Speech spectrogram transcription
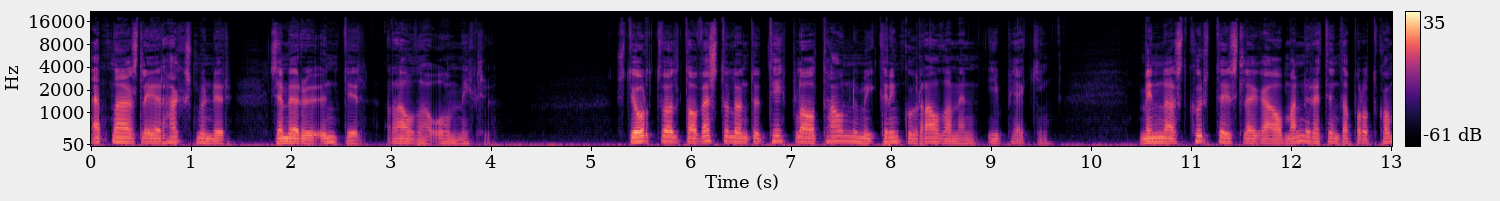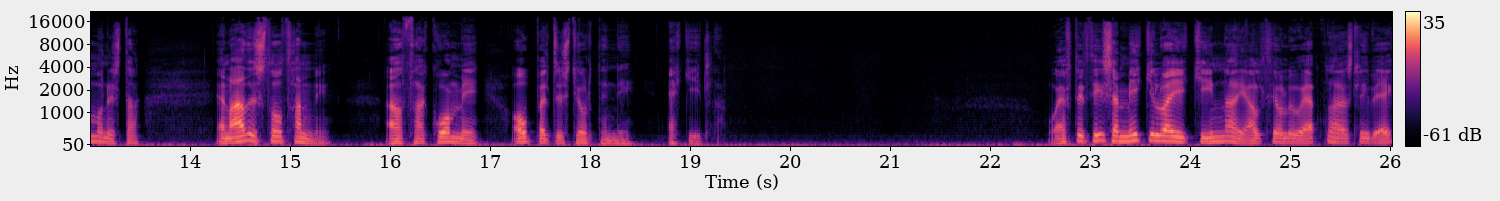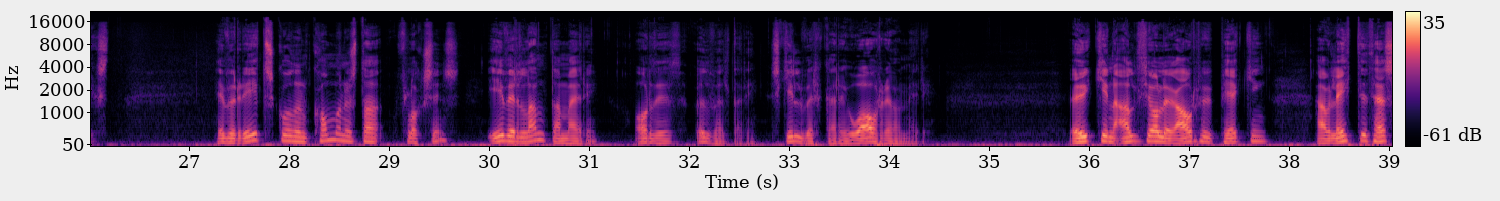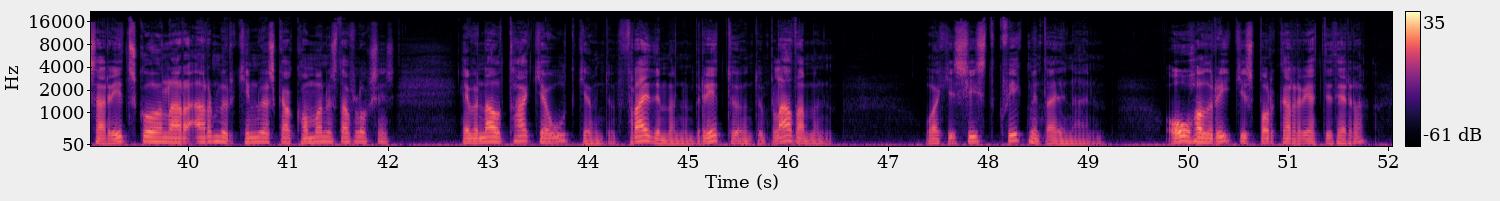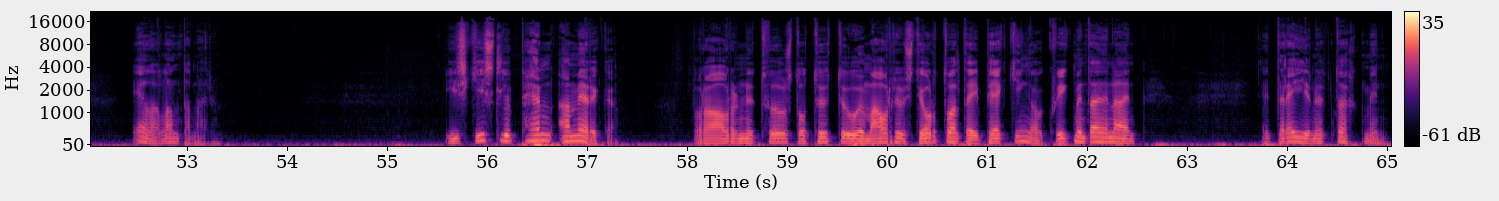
Efnagaslegir hagsmunir sem eru undir ráða og miklu. Stjórnvöld á Vesturlöndu tippla á tánum í kringum ráðamenn í Peking minnast kurteislega á mannréttindabrót kommunista en aðeins þó þannig að það komi óbeldistjórninni ekki ílla. Og eftir því sem mikilvægi Kína í alþjóðlugu efnaðarslífi eikst hefur rítskoðun kommunistaflokksins yfir landamæri orðið auðveldari, skilvirkari og áhrifamæri. Aukin alþjóðlega áhrif Peking Af leiti þess að rítskoðunar armur kynveska kommunistaflokksins hefur náð takja útgefundum, fræðimönnum, rítöfundum, bladamönnum og ekki síst kvikmyndæðinaðinum, óháð ríkisborgarrétti þeirra eða landamærum. Í skýslu Penn Amerika voru á árinu 2020 um áhrif stjórnvalda í Peking á kvikmyndæðinaðin er dreyin upp dökkmynd.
